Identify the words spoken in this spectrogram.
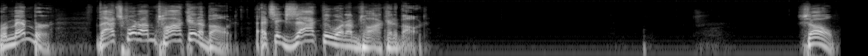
remember, that's what I'm talking about. That's exactly what I'm talking about. So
